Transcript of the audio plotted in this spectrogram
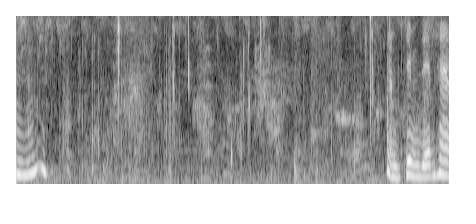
น่อยน้ำจิ้มเด็ดแห้ง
